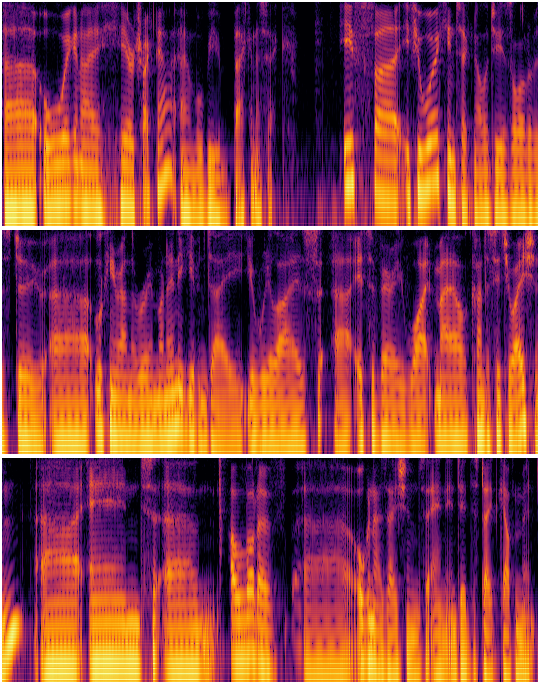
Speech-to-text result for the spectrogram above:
Uh, we're going to hear a track now and we'll be back in a sec. If, uh, if you work in technology, as a lot of us do, uh, looking around the room on any given day, you'll realize uh, it's a very white male kind of situation. Uh, and um, a lot of organizations and indeed the state government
